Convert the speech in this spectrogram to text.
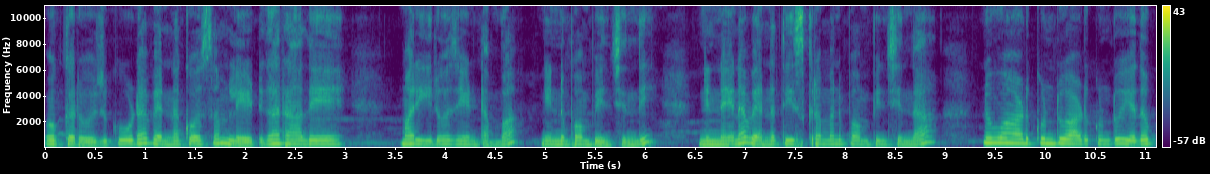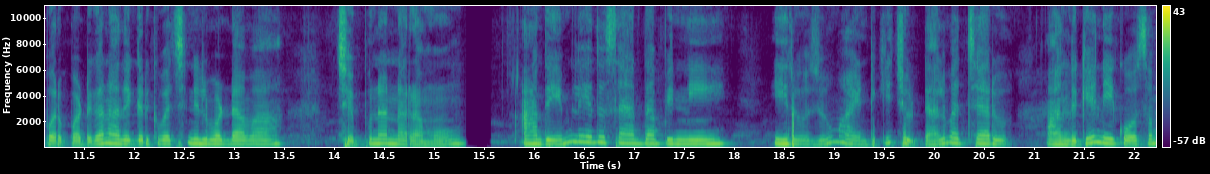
ఒక్కరోజు కూడా వెన్న కోసం లేటుగా రాదే. మరి ఈరోజు ఏంటబ్బా? నిన్ను పంపించింది. నిన్నైనా వెన్న తీసుకురమ్మని పంపించిందా? నువ్వు ఆడుకుంటూ ఆడుకుంటూ ఏదో పొరపాటుగా నా దగ్గరికి వచ్చి నిలబడ్డావా? చెప్పు నాన్న రాము. అదేం లేదు శారదా పిన్ని. ఈరోజు మా ఇంటికి చుట్టాలు వచ్చారు. అందుకే నీకోసం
